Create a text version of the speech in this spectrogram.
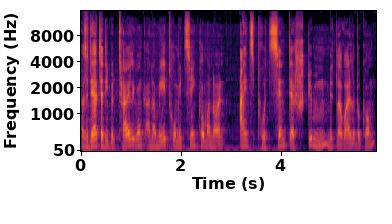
Also der hat ja die Beteiligung an der Metro mit 10,91 Prozent der Stimmen mittlerweile bekommen.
